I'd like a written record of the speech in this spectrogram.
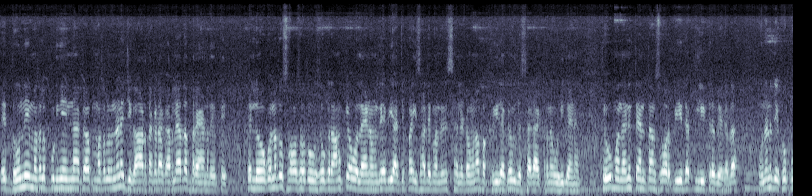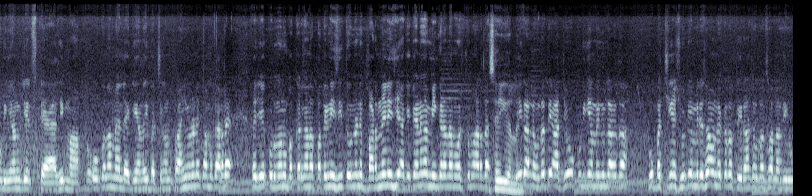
ਤੇ ਦੋਨੇ ਮਤਲਬ ਕੁੜੀਆਂ ਇੰਨਾ ਕੁ ਮਤਲਬ ਉਹਨਾਂ ਨੇ ਜਗਾੜ ਤਕੜਾ ਕਰ ਲਿਆ ਤਾਂ ਬ੍ਰਾਂਡ ਦੇ ਉੱਤੇ। ਤੇ ਲੋਕ ਉਹਨਾਂ ਤੋਂ 100 100 200 ਗ੍ਰਾਮ ਘਿਓ ਲੈਣ ਆਉਂਦੇ ਆ ਵੀ ਅੱਜ ਭਾਈ ਸਾਡੇ ਬੰਦੇ ਦੇ ਸੈੱਲ ਡਾਉਣਾ ਬੱਕਰੀ ਦਾ ਘਿਓ ਦੱਸਿਆ ਡਾਕਟਰ ਨੇ ਉਹੀ ਲੈਣਾ। ਤੇ ਉਹ ਬੰਦੇ ਨੇ 3-300 ਰੁਪਏ ਦਾ ਲੀਟਰ ਵਿਕਦਾ। ਉਹਨਾਂ ਨੇ ਦੇਖੋ ਕੁੜੀਆਂ ਨੂੰ ਜੇ ਸਿਕਾਇਆ ਸੀ ਮਾਂ ਉਹ ਕਹਿੰਦਾ ਮੈਂ ਲੈ ਕੇ ਆਂਦਾ ਸੀ ਬੱਚਿਆਂ ਨੂੰ ਤਾਂ ਹੀ ਉਹਨਾਂ ਨੇ ਕੰਮ ਕਰ ਲਿਆ ਤੇ ਜੇ ਕੁੜੀਆਂ ਨੂੰ ਬੱਕਰੀਆਂ ਦਾ ਪਤਾ ਹੀ ਨਹੀਂ ਸੀ ਤੇ ਉਹਨਾਂ ਨੇ ਵੜਨੇ ਨਹੀਂ ਸੀ ਆ ਕੇ ਕਹਿਣਗਾ ਮਿੰਗਣਾ ਦਾ ਮੁਸ਼ਕ ਮਾਰਦਾ। ਸਹੀ ਗੱਲ ਹੈ। ਇਹ ਗੱਲ ਹੁੰਦਾ ਤੇ ਅੱਜ ਉਹ ਕੁੜੀਆਂ ਮੈਨੂੰ ਲੱਗਦਾ ਉਹ ਬੱਚੀਆਂ ਛੋਟੀਆਂ ਮੇਰੇ ਹਿਸਾਬ ਨਾਲ ਇੱਕ ਤਾਂ 13 14 ਸਾਲਾਂ ਦੀ ਹੋਊ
